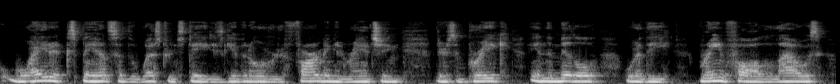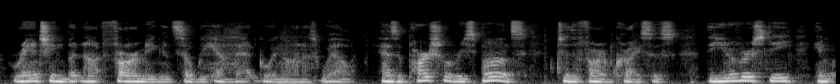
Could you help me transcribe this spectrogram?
wide expanse of the western state is given over to farming and ranching. There's a break in the middle where the rainfall allows ranching but not farming, and so we have that going on as well. As a partial response to the farm crisis, the university, in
